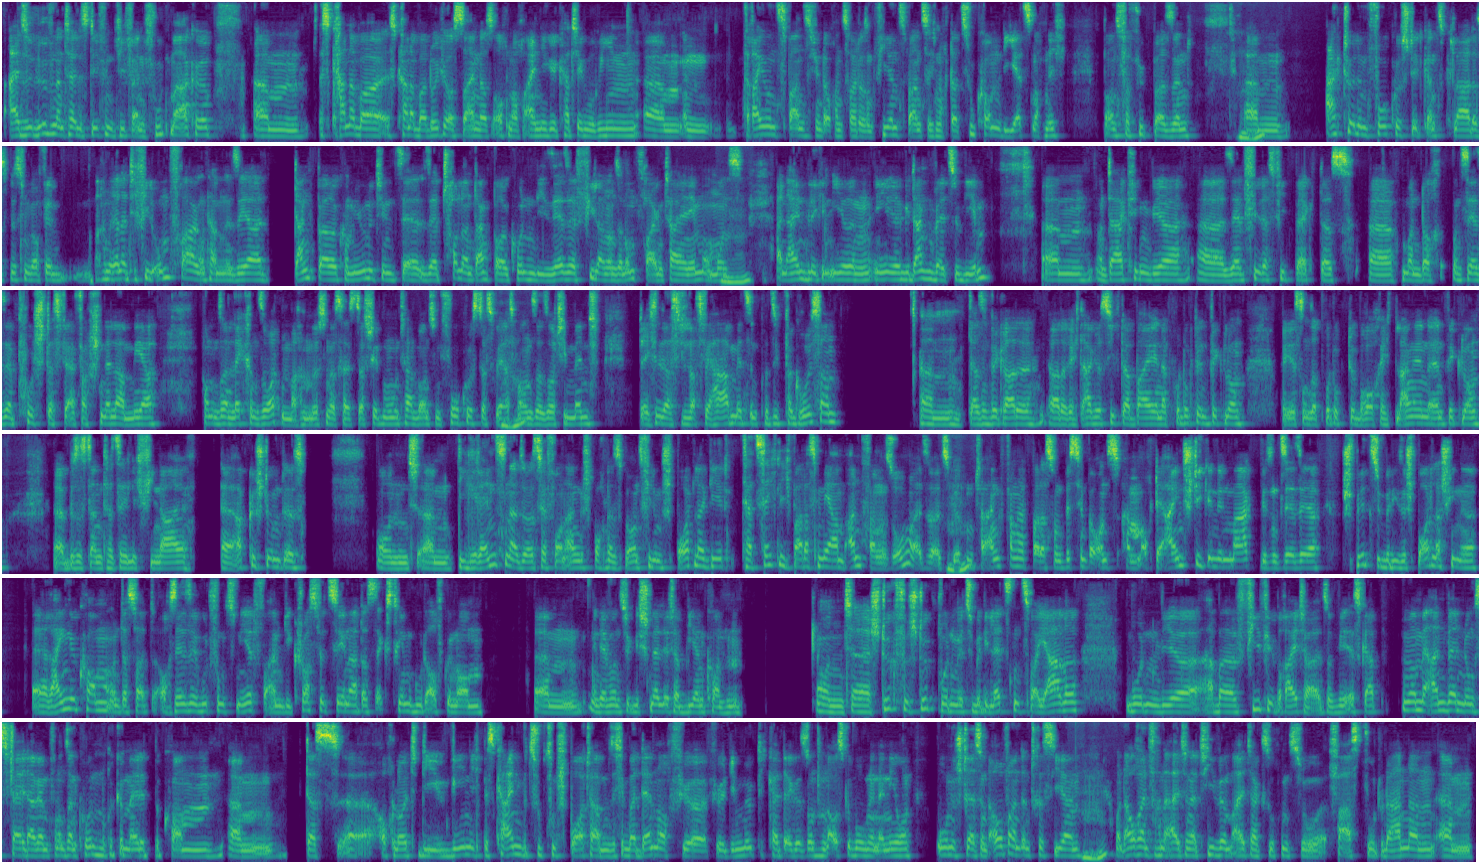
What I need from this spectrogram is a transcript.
Also Löwenanteil ist definitiv eine Foodmarke. Ähm, es, kann aber, es kann aber durchaus sein, dass auch noch einige Kategorien ähm, in 23 und auch in 2024 noch dazukommen, die jetzt noch nicht bei uns verfügbar sind. Mhm. Ähm, aktuell im Fokus steht ganz klar, das wissen wir auch, wir machen relativ viele Umfragen und haben eine sehr dankbare Community und sehr, sehr tolle und dankbare Kunden, die sehr, sehr viel an unseren Umfragen teilnehmen, um mhm. uns einen Einblick in, ihren, in ihre Gedankenwelt zu geben. Ähm, und da kriegen wir äh, sehr viel das Feedback, dass äh, man doch uns sehr, sehr pusht, dass wir einfach schneller mehr von unseren leckeren Sorten machen müssen. Das heißt, das steht momentan bei uns im Fokus, dass wir mhm. erstmal unser Sortiment, das, das wir haben, jetzt im Prinzip vergrößern. Ähm, da sind wir gerade gerade recht aggressiv dabei in der Produktentwicklung. Weil jetzt unser Produkt braucht recht lange in der Entwicklung, äh, bis es dann tatsächlich final äh, abgestimmt ist. Und ähm, die Grenzen, also du hast ja vorhin angesprochen, dass es bei uns viel um Sportler geht. Tatsächlich war das mehr am Anfang so. Also als mhm. wir angefangen hat, war das so ein bisschen bei uns ähm, auch der Einstieg in den Markt. Wir sind sehr, sehr spitz über diese Sportlerschiene äh, reingekommen und das hat auch sehr, sehr gut funktioniert. Vor allem die CrossFit-Szene hat das extrem gut aufgenommen, ähm, in der wir uns wirklich schnell etablieren konnten. Und äh, Stück für Stück wurden wir jetzt über die letzten zwei Jahre, wurden wir aber viel, viel breiter. Also wir, es gab immer mehr Anwendungsfelder. Wir haben von unseren Kunden rückgemeldet bekommen, ähm, dass äh, auch Leute, die wenig bis keinen Bezug zum Sport haben, sich aber dennoch für, für die Möglichkeit der gesunden, ausgewogenen Ernährung ohne Stress und Aufwand interessieren mhm. und auch einfach eine Alternative im Alltag suchen zu Fast Food oder anderen, ähm,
